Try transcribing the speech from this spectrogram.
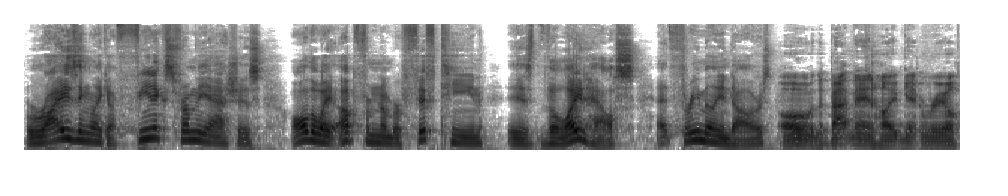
rising like a phoenix from the ashes, all the way up from number fifteen is The Lighthouse at three million dollars, Oh, the Batman hype getting real.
